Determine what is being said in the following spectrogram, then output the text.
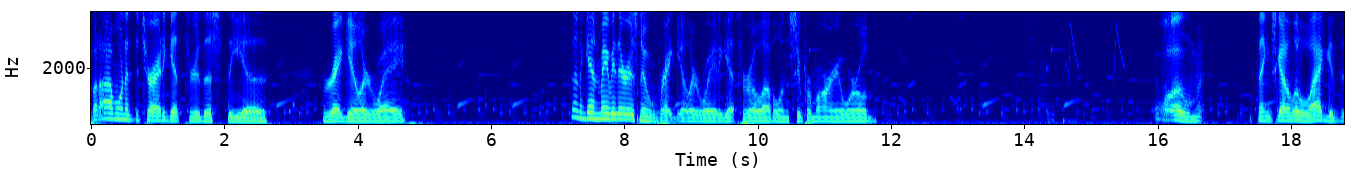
but I wanted to try to get through this the uh, regular way. Then again, maybe there is no regular way to get through a level in Super Mario World. Whoa, things got a little laggy.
